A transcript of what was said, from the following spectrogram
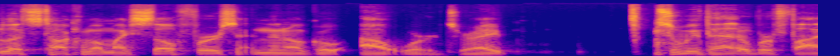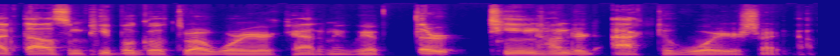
Let's talk about myself first and then I'll go outwards, right? So we've had over 5,000 people go through our Warrior Academy. We have 1,300 active warriors right now.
